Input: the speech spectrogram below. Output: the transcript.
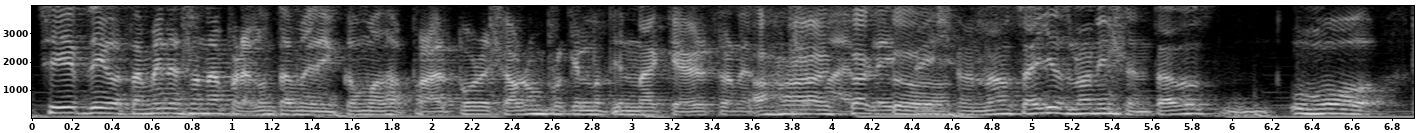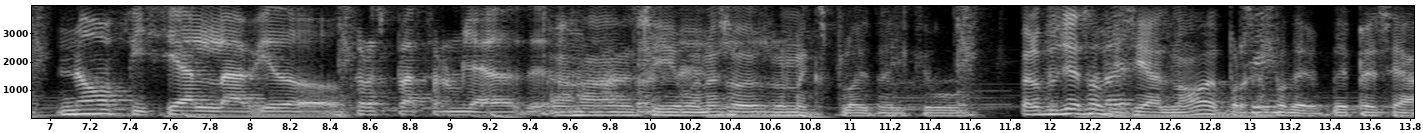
Sí, digo, también es una pregunta medio incómoda para el pobre cabrón porque él no tiene nada que ver con el Ajá, tema de exacto. PlayStation, ¿no? O sea, ellos lo han intentado. Hubo no oficial, ha habido cross-platform ya. De, Ajá, sí, bueno, eso es un exploit ahí que hubo. Pero pues ya es oficial, ¿no? Por Sí. ejemplo, de, de PC a,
